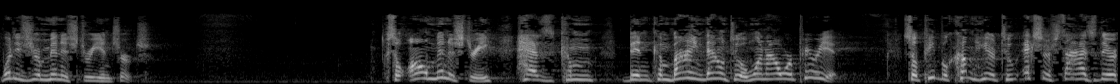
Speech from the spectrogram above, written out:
what is your ministry in church? So all ministry has come, been combined down to a one hour period. So people come here to exercise their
